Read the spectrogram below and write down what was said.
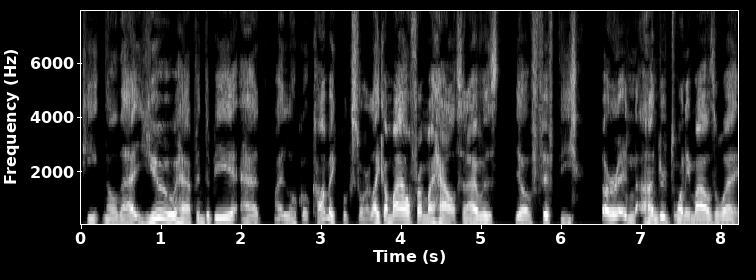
heat and all that. You happened to be at my local comic book store, like a mile from my house, and I was, you know, 50, or in 120 miles away.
